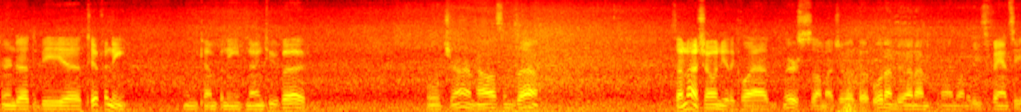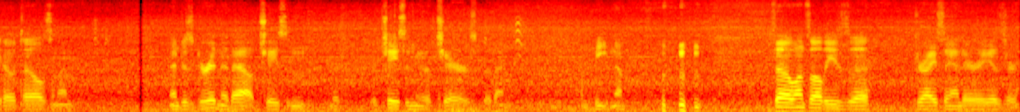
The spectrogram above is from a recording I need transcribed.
turned out to be uh, Tiffany and Company 925. Little charm, how awesome's that? So I'm not showing you the clad. There's so much of it, but what I'm doing, I'm on one of these fancy hotels and I'm I'm just gridding it out, chasing they're chasing me with chairs, but I'm I'm beating them. so once all these uh, dry sand areas are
